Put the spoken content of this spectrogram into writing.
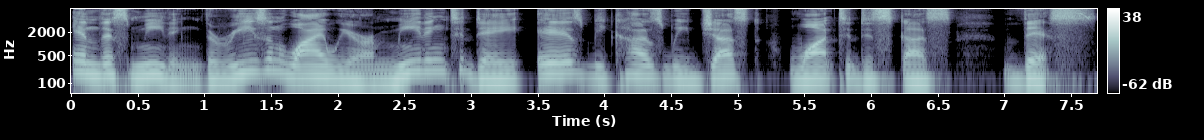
in this meeting. The reason why we are meeting today is because we just want to discuss this.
